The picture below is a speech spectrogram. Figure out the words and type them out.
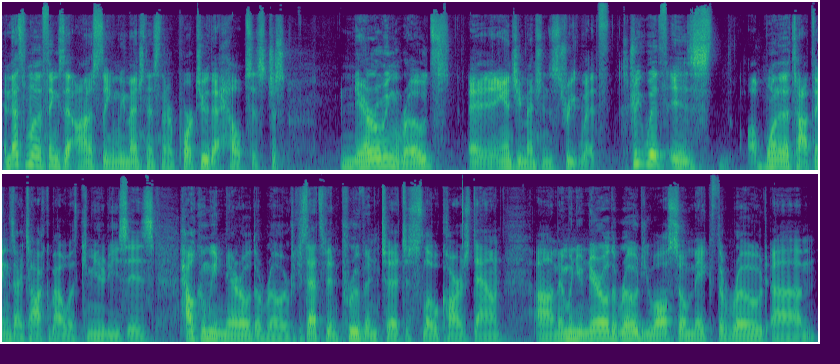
And that's one of the things that honestly, and we mentioned this in the report too, that helps is just narrowing roads. And Angie mentioned street width. Street width is uh, one of the top things I talk about with communities is how can we narrow the road because that's been proven to, to slow cars down. Um, and when you narrow the road, you also make the road um,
